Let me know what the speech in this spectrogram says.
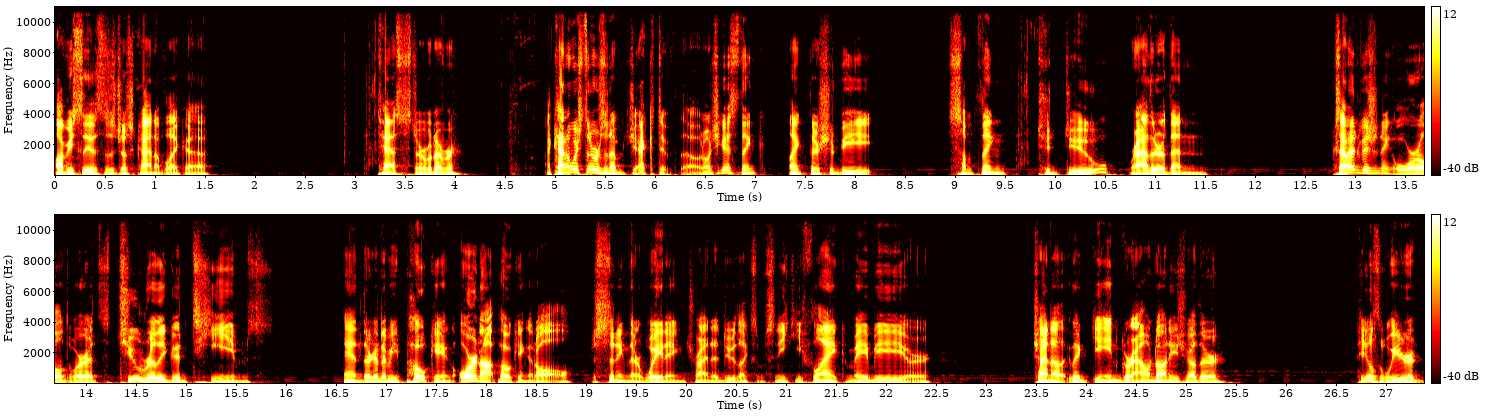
Obviously this is just kind of like a test or whatever. I kind of wish there was an objective though. Don't you guys think like there should be something to do rather than cuz I'm envisioning a world where it's two really good teams and they're going to be poking or not poking at all, just sitting there waiting, trying to do like some sneaky flank maybe or trying to like gain ground on each other. Feels weird.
